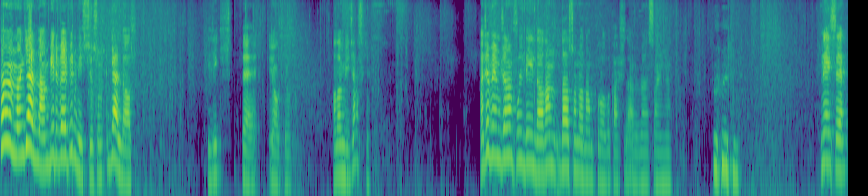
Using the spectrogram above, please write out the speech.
Tamam lan gel lan 1 v 1 mi istiyorsun? Gel de al. Dedik de yok yok. Alamayacağız ki. Acaba benim canım full değildi adam daha sonra adam prolu karşıda abi ben sayıyorum. Neyse.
